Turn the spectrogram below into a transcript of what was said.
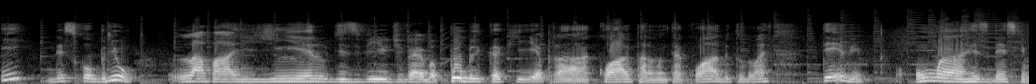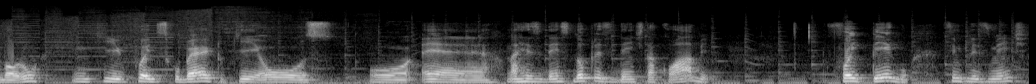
e descobriu lavagem de dinheiro, desvio de verba pública que ia para a Coab, para manter a Coab e tudo mais. teve uma residência aqui em Bauru em que foi descoberto que os o, é, na residência do presidente da Coab foi pego simplesmente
